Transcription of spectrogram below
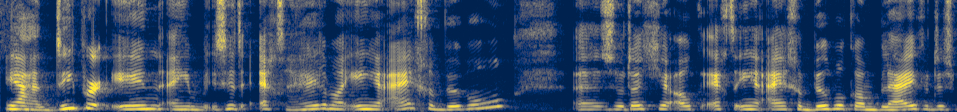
ja, dieper in en je zit echt helemaal in je eigen bubbel. Uh, zodat je ook echt in je eigen bubbel kan blijven. Dus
